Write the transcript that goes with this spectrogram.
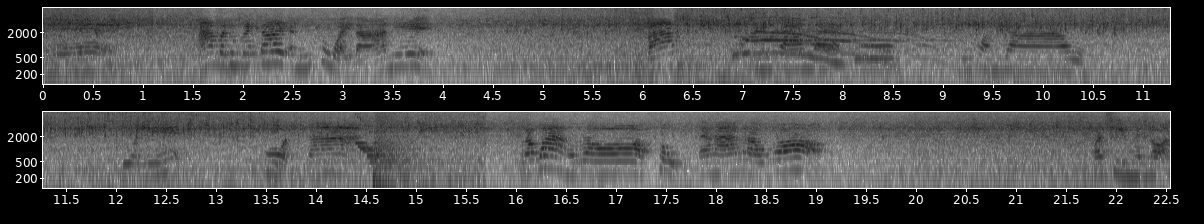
นี่อะมาดูใกล้ๆ อันนี้สวยนะนี่เห็นปะมีความแบบดูมีความยาวดูอันนี้โหดจ้าระหว่างรอสุกนะคะ เราก็ มาชิมกันก่อน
